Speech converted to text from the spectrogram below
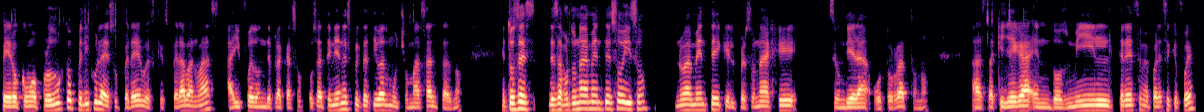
pero como producto película de superhéroes que esperaban más, ahí fue donde fracasó. O sea, tenían expectativas mucho más altas, ¿no? Entonces, desafortunadamente eso hizo nuevamente que el personaje se hundiera otro rato, ¿no? Hasta que llega en 2013, me parece que fue,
